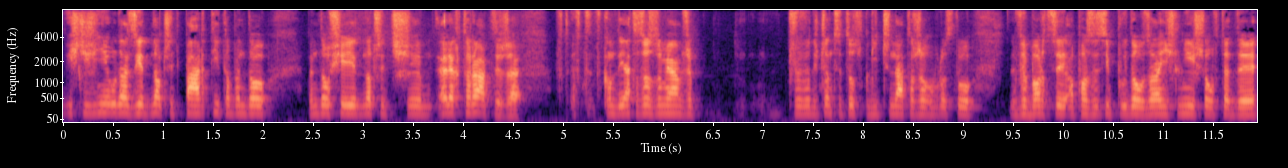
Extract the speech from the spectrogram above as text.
jeśli się nie uda zjednoczyć partii, to będą, będą się jednoczyć elektoraty, że w, w, w, ja to zrozumiałem, że przewodniczący Tusk liczy na to, że po prostu wyborcy opozycji pójdą za najsilniejszą wtedy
